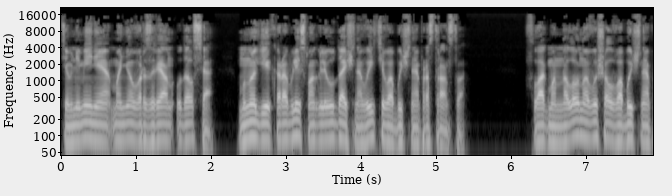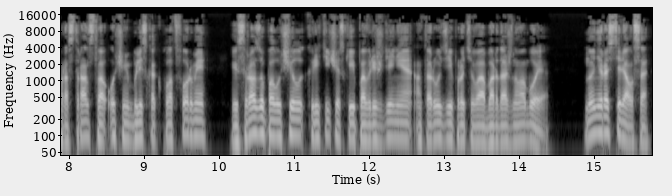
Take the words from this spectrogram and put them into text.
Тем не менее, маневр Зриан удался. Многие корабли смогли удачно выйти в обычное пространство. Флагман Налона вышел в обычное пространство очень близко к платформе и сразу получил критические повреждения от орудий противоабордажного боя, но не растерялся,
